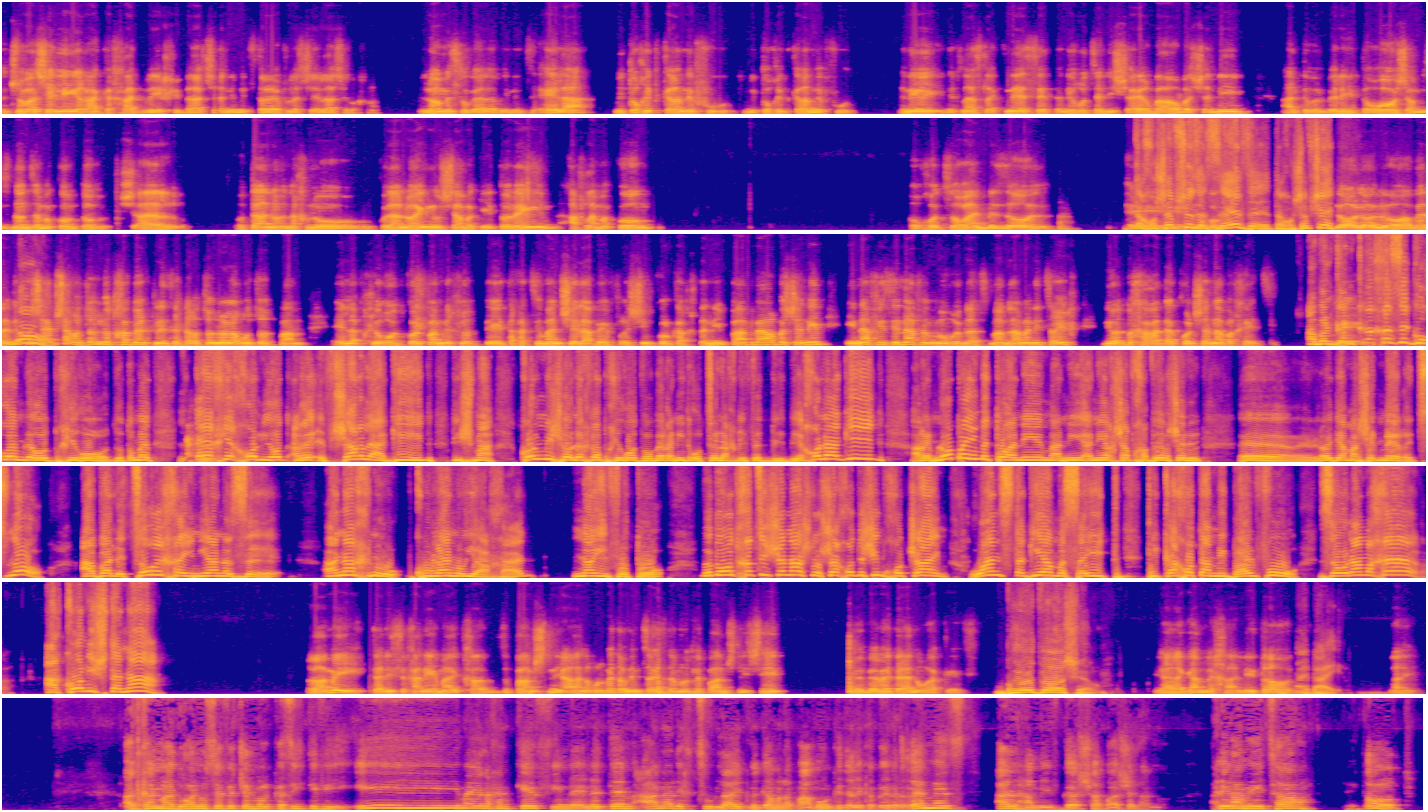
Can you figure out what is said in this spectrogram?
התשובה שלי היא רק אחת ויחידה, שאני מצטרף לשאלה שלך. לא מסוגל להבין את זה, אלא מתוך התקרנפות, מתוך התקרנפות. אני נכנס לכנסת, אני רוצה להישאר בארבע שנים, אל תבלבל לי את הראש, המזנון זה מקום טוב, שאל אותנו, אנחנו כולנו היינו שם כעיתונאים, אחלה מקום, ארוחות צהריים בזול. אתה חושב אה, שזה לא זה? זה? אתה חושב ש... לא, לא, לא, אבל אני לא. חושב שהרצון להיות חבר כנסת, הרצון לא לרוץ עוד פעם אה, לבחירות, כל פעם לחיות אה, תחת סימן שאלה בהפרשים כל כך קטנים. פעם בארבע שנים, enough is enough הם אומרים לעצמם, למה אני צריך להיות בחרדה כל שנה וחצי? אבל ו... גם ככה זה גורם לעוד בחירות, זאת אומרת, איך יכול להיות, הרי אפשר להגיד, תשמע, כל מי שהולך לבחירות ואומר אני רוצה להחליף את ביבי, יכול להגיד, הרי הם לא באים וטוענים, אני, אני עכשיו חבר של, אה, לא יודע מה, של מרץ, לא, אבל לצורך העניין הזה, אנחנו כולנו יחד, נעיף אותו, ובעוד חצי שנה, שלושה חודשים, חודשיים, once תגיע משאית, תיקח אותה מבלפור, זה עולם אחר. הכל השתנה. רמי, הייתה לי שיחה נעימה איתך, זו פעם שנייה, אנחנו בטח נמצא הזדמנות לפעם שלישית, ובאמת היה נורא כיף. בריאות ואושר. יאללה, גם לך, להתראות. ביי ביי. ביי. עד כאן מהדורה נוספת של מרכזי TV. אם היה לכם כיף, אם נהניתם, אנא לחצו לייק וגם על הפעמון כדי לקבל רמז על המפגש הבא שלנו. אני רמי יצהר, להתראות.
